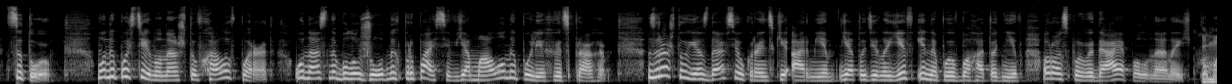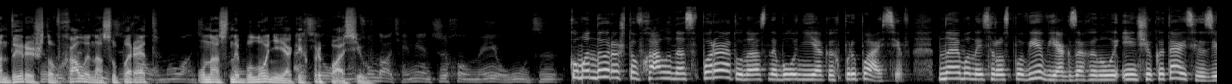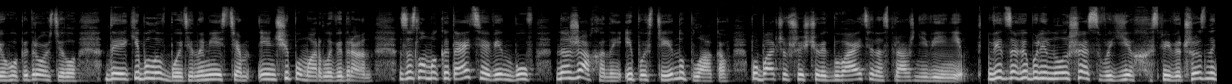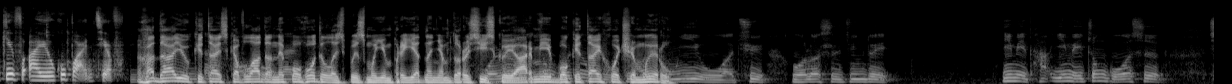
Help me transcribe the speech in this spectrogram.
Цитую: вони постійно нас штовхали вперед. У нас не було жодних припасів. Я мало не поліг від спраги. Зрештою, я здався українській армії. Я тоді не їв і не пив багато днів. Розповідає полонений. Командири штовхали нас уперед. У нас не було ніяких припасів. Командири штовхали нас вперед. У нас не було ніяких припасів. Найманець розповів, як загинули інші китайці з його підрозділу. Деякі були вбиті на місці, інші померли від ран. За словами китайця, він був нажаханий і постійно плакав, побачивши, що відбувається на справжній війні. Від загибелі не лише своїх співвітчизників, а й окупантів. Гадаю, китайська влада не погодилась би з моїм приєднанням до російської армії, бо Китай хоче миру.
